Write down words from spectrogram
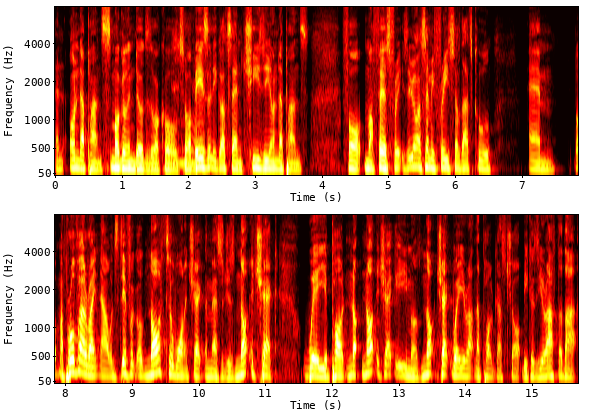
and underpants smuggling duds they were called. So i basically got sent cheesy underpants for my first free so if you want to send me free stuff that's cool. Um but my profile right now, it's difficult not to want to check the messages, not to check where you pod, not not to check your emails, not check where you're at in the podcast chart because you're after that.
